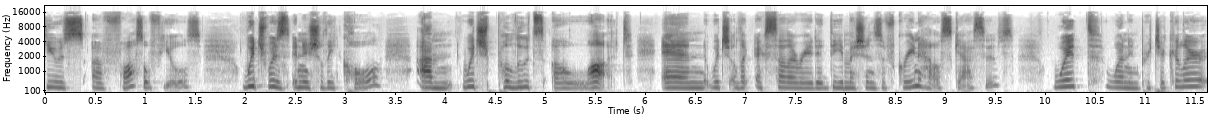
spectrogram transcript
use of fossil fuels, which was initially coal, um, which pollutes a lot and which accelerated the emissions of greenhouse gases, with one in particular,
